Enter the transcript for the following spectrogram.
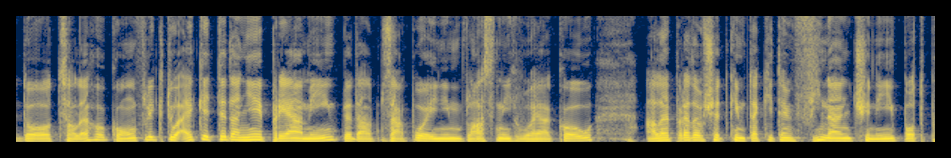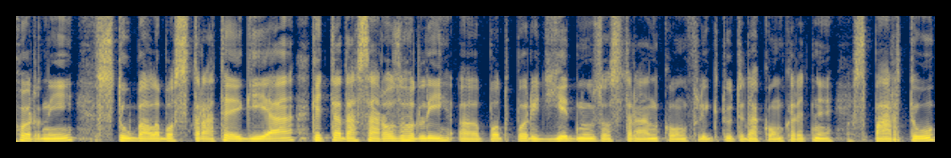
do celého konfliktu, aj keď teda nie priamy, teda zapojením vlastných vojakov, ale predovšetkým taký ten finančný, podporný vstup alebo stratégia, keď teda sa rozhodli e, podporiť jednu zo strán konfliktu, teda konkrétne Spartu.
